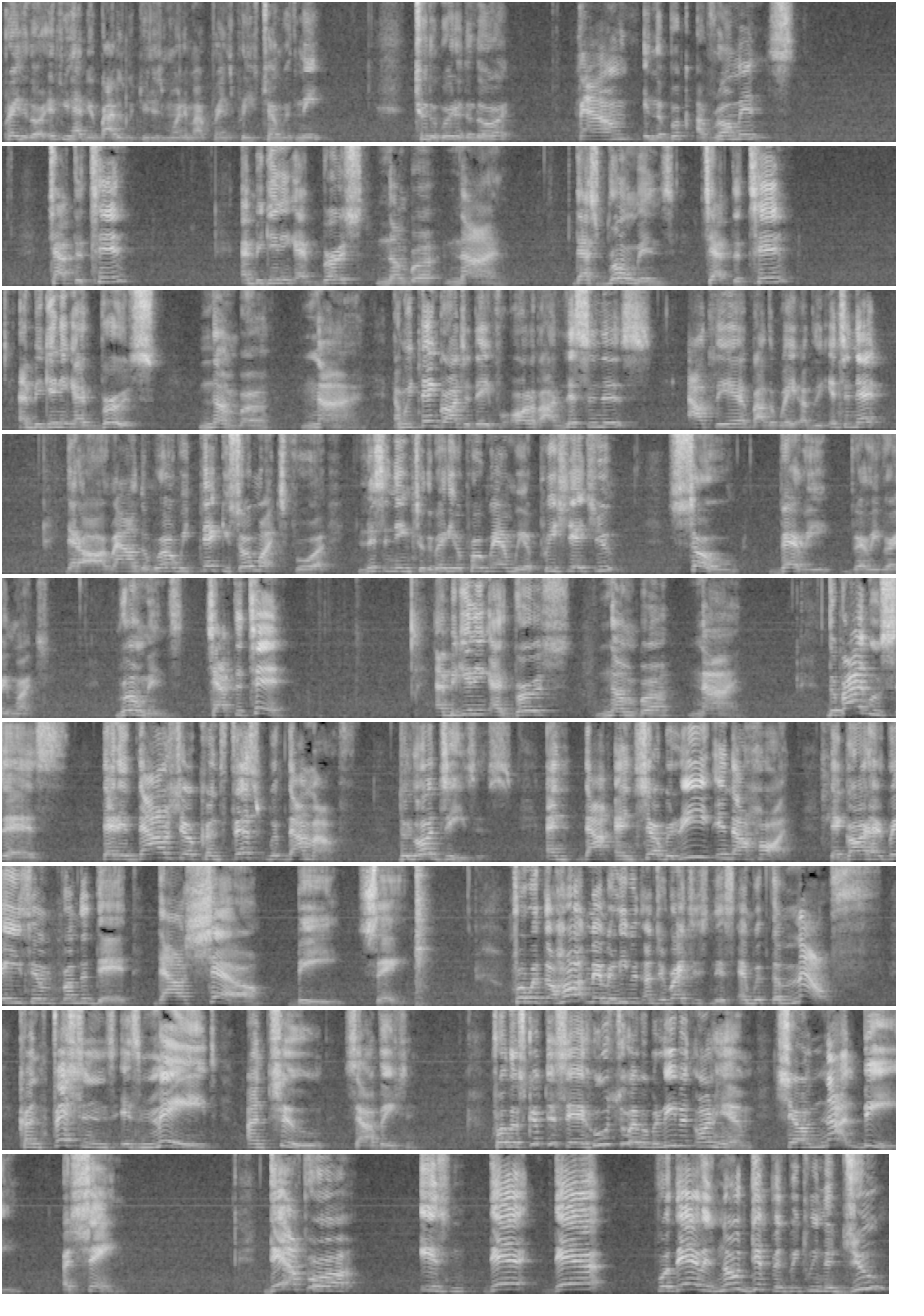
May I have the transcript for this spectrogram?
Praise the Lord. If you have your Bibles with you this morning, my friends, please turn with me to the word of the Lord found in the book of Romans, chapter 10, and beginning at verse number 9. That's Romans chapter 10, and beginning at verse number 9. And we thank God today for all of our listeners out there by the way of the internet that are around the world. We thank you so much for listening to the radio program. We appreciate you so very, very, very much. Romans chapter 10 and beginning at verse number 9. The Bible says that if thou shalt confess with thy mouth the Lord Jesus, and thou and shall believe in thy heart that God hath raised him from the dead, thou shalt be saved. For with the heart man believeth unto righteousness, and with the mouth confessions is made unto salvation. For the scripture said, Whosoever believeth on him shall not be ashamed. Therefore is there there for there is no difference between the Jew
